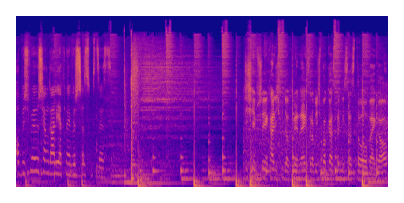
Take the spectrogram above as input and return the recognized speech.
obyśmy osiągali jak najwyższe sukcesy. Dzisiaj przyjechaliśmy do Krynek zrobić pokaz tenisa stołowego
